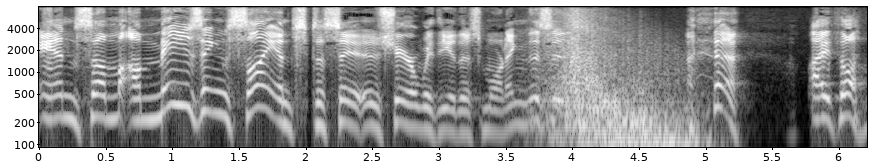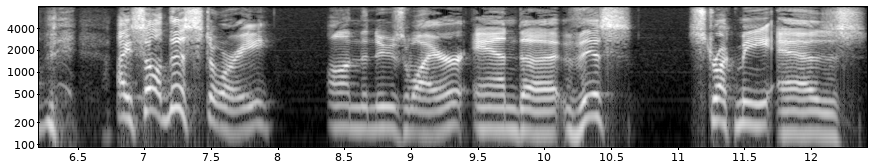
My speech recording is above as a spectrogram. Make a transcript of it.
And some amazing science to say, share with you this morning. This is. I thought. I saw this story on the Newswire, and uh, this struck me as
